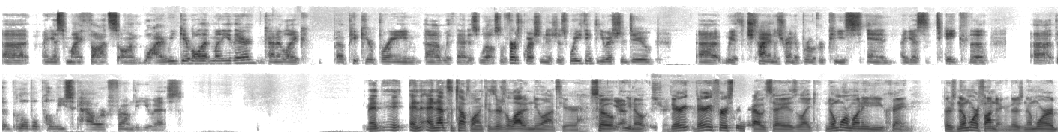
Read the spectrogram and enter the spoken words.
uh, I guess, my thoughts on why we give all that money there. Kind of like uh, pick your brain uh, with that as well. So the first question is just, what do you think the U.S. should do uh, with China trying to broker peace and, I guess, take the uh, the global police power from the U.S. And, and and that's a tough one because there's a lot of nuance here. So Yeah, you know, very very first thing that I would say is like no more money to Ukraine. There's no more funding. There's no more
